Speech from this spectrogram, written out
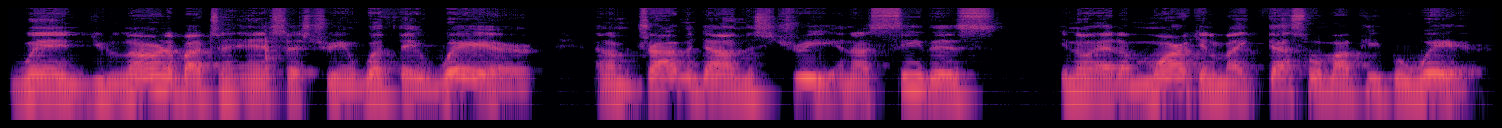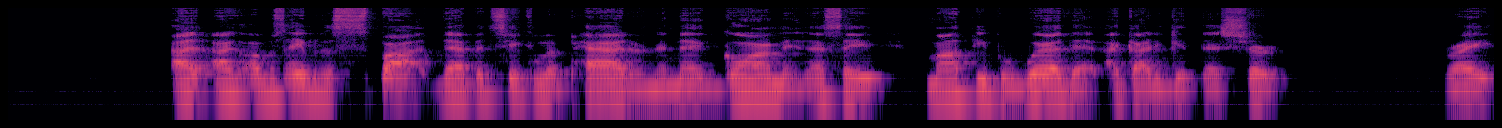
when you learn about your ancestry and what they wear. And I'm driving down the street and I see this, you know, at a market. I'm like, that's what my people wear. I, I, was able to spot that particular pattern and that garment. And I say, my people wear that. I got to get that shirt. Right.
